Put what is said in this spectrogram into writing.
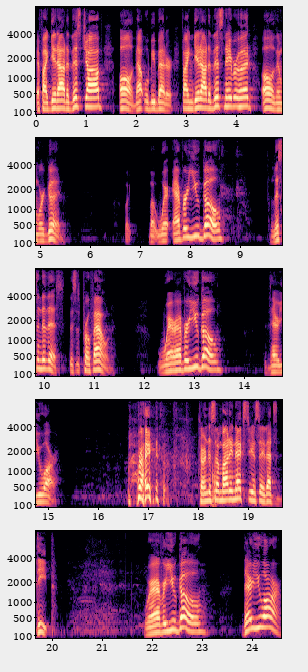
If I get out of this job, oh, that will be better. If I can get out of this neighborhood, oh, then we're good. But, wherever you go, Listen to this. This is profound. Wherever you go, there you are. right? Turn to somebody next to you and say, That's deep. Wherever you go, there you are.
